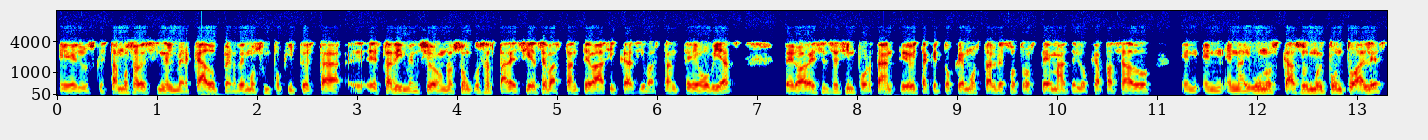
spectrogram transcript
eh, los que estamos a veces en el mercado perdemos un poquito esta, esta dimensión. No son cosas pareciese bastante básicas y bastante obvias, pero a veces es importante. Y ahorita que toquemos tal vez otros temas de lo que ha pasado en, en, algunos casos muy puntuales,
